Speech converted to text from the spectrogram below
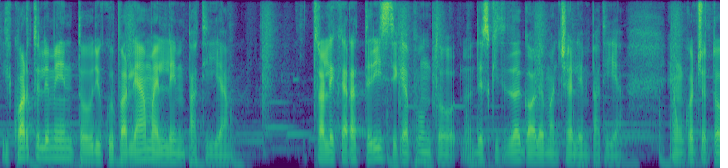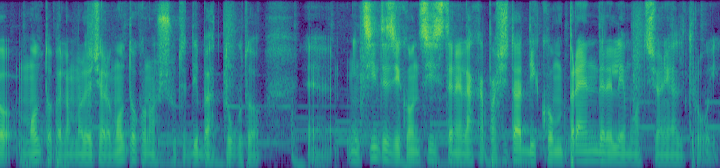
Il quarto elemento di cui parliamo è l'empatia tra le caratteristiche appunto descritte da Goleman c'è l'empatia. È un concetto molto, per l'amore del cielo, molto conosciuto e dibattuto. Eh, in sintesi consiste nella capacità di comprendere le emozioni altrui.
